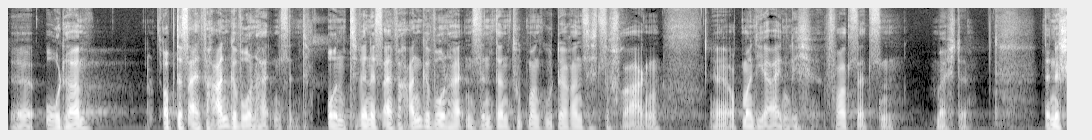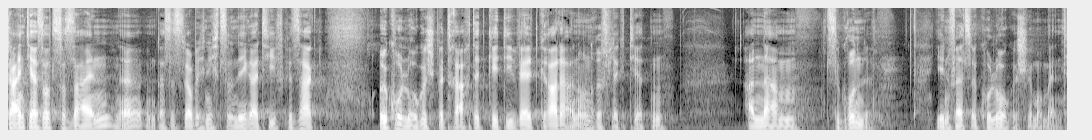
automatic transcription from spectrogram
äh, oder ob das einfach Angewohnheiten sind. Und wenn es einfach Angewohnheiten sind, dann tut man gut daran, sich zu fragen, äh, ob man die eigentlich fortsetzen möchte. Denn es scheint ja so zu sein, ne, und das ist, glaube ich, nicht so negativ gesagt, ökologisch betrachtet geht die Welt gerade an unreflektierten Annahmen zugrunde. Jedenfalls ökologisch im Moment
